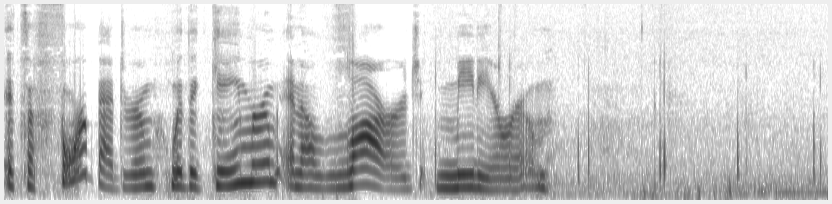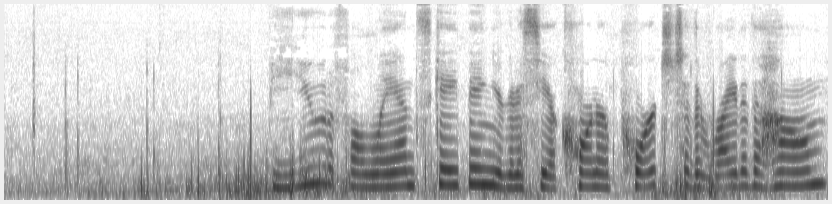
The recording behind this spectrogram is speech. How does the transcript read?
It's a four bedroom with a game room and a large media room. Beautiful landscaping. You're going to see a corner porch to the right of the home.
